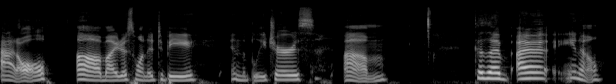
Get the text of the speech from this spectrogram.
at all. Um I just wanted to be in the bleachers. Um cuz I I you know,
